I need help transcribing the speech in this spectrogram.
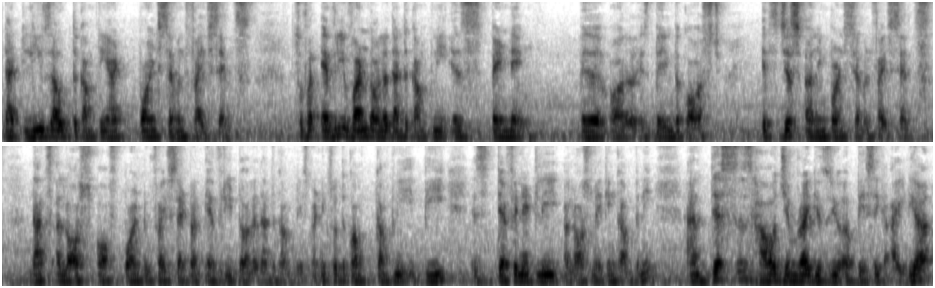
that leaves out the company at 0.75 cents. So for every one dollar that the company is spending uh, or is bearing the cost, it's just earning 0.75 cents. that's a loss of 0.25 cent on every dollar that the company is spending so the com- company b is definitely a loss making company and this is how GMROI gives you a basic idea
